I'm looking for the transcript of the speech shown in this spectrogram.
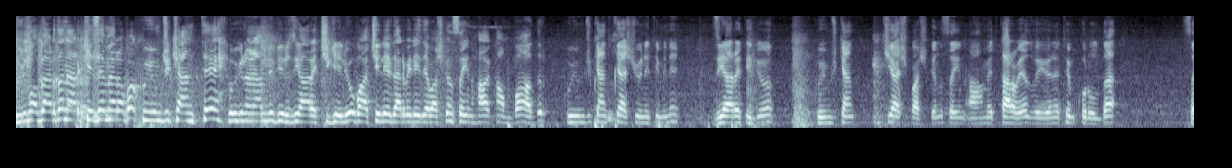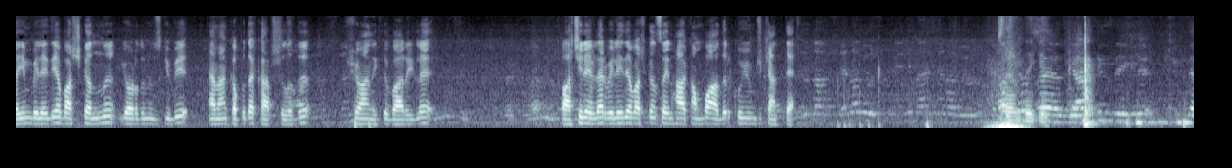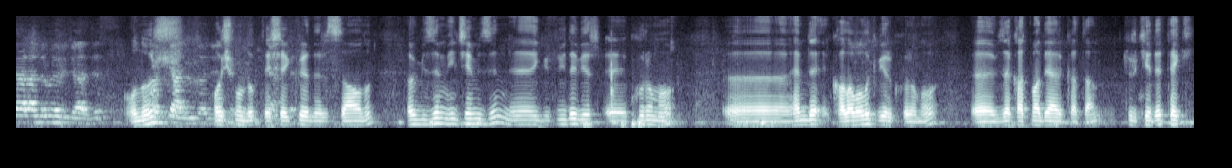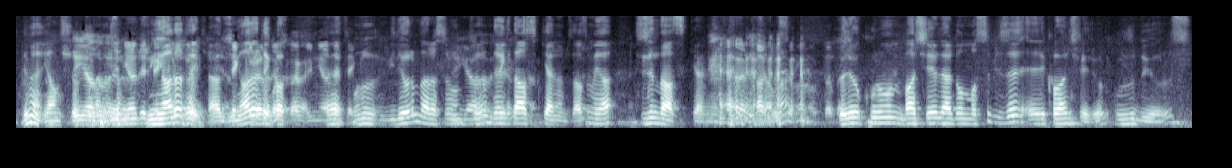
Kuyum Haber'den herkese merhaba. Kuyumcu kente bugün önemli bir ziyaretçi geliyor. Bahçeli Evler Belediye Başkanı Sayın Hakan Bahadır Kuyumcu Kent KİAŞ yönetimini ziyaret ediyor. Kuyumcu Kent KİAŞ Başkanı Sayın Ahmet Karayaz ve yönetim kurulda Sayın Belediye Başkanı'nı gördüğünüz gibi hemen kapıda karşıladı. Şu an itibariyle Bahçeli Evler Belediye Başkanı Sayın Hakan Bahadır Kuyumcu Kent'te. Sendeki. Ziyaretinizle ilgili değerlendirme rica edeceğiz. Olur. Hoş geldiniz öncelikle. Hoş bulduk. Teşekkür ederiz. Sağ olun. Tabii bizim ilçemizin e, güzide bir e, kurumu. e, hem de kalabalık bir kurumu. e, bize katma değer katan. Türkiye'de tek değil mi? Yanlış Dünyada, hatırlamıyorsam. dünyada tek. Dünyada tek. Ha, Sektörel dünyada tek. Bak, evet, Dünyada evet, tek. bunu biliyorum da arasını Dünyada unutuyorum. Demek ki tek. daha sık gelmemiz lazım veya sizin daha sık gelmeniz lazım. Evet. Böyle bir kurumun Bahçelievler'de olması bize e, kıvanç veriyor, gurur duyuyoruz.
